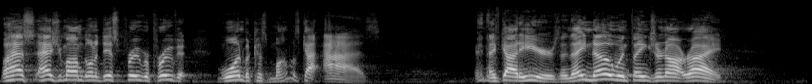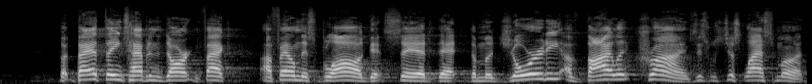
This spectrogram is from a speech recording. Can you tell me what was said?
Well, how's, how's your mom going to disprove or prove it? One, because mama's got eyes. And they've got ears and they know when things are not right. But bad things happen in the dark. In fact, I found this blog that said that the majority of violent crimes, this was just last month,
